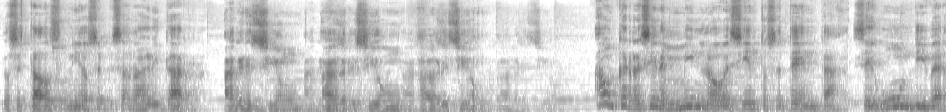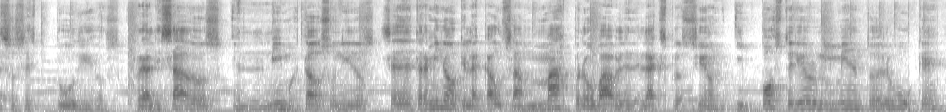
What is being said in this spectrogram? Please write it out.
Los Estados Unidos empezaron a gritar. Agresión, agresión, agresión. Aunque recién en 1970, según diversos estudios realizados en el mismo Estados Unidos, se determinó que la causa más probable de la explosión y posterior hundimiento del buque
